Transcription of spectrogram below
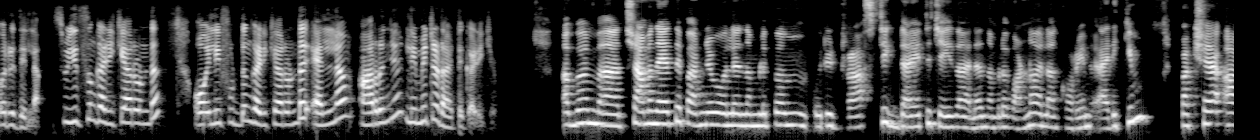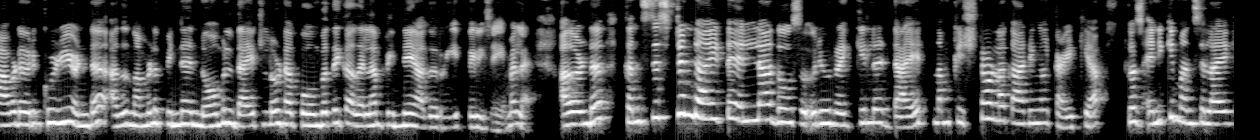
ഒരിതില്ല. സ്വീറ്റ്സും കഴിക്കാറുണ്ട്, ഓയിലി ഫുഡും കഴിക്കാറുണ്ട്. എല്ലാം അറിഞ്ഞ് ലിമിറ്റഡ് ആയിട്ട് കഴിക്കും. അപ്പം ക്ഷമ നേരത്തെ പറഞ്ഞ പോലെ നമ്മളിപ്പം ഒരു ഡ്രാസ്റ്റിക് ഡയറ്റ് ചെയ്താൽ നമ്മുടെ വണ്ണം എല്ലാം കുറയും ആയിരിക്കും. പക്ഷെ അവിടെ ഒരു കുഴിയുണ്ട്. അത് നമ്മൾ പിന്നെ നോർമൽ ഡയറ്റിലോട്ട് പോകുമ്പോഴത്തേക്ക് അതെല്ലാം പിന്നെ അത് റീഫിൽ ചെയ്യും അല്ലെ അതുകൊണ്ട് കൺസിസ്റ്റന്റ് ആയിട്ട് എല്ലാ ദിവസവും ഒരു റെഗുലർ ഡയറ്റ് നമുക്ക് ഇഷ്ടമുള്ള കാര്യങ്ങൾ കഴിക്കുക. ബിക്കോസ് എനിക്ക് മനസ്സിലായി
